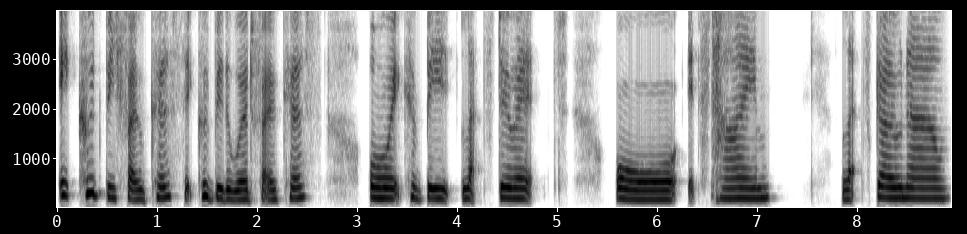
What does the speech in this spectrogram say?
it could be focus, it could be the word focus, or it could be let's do it, or it's time, let's go now.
